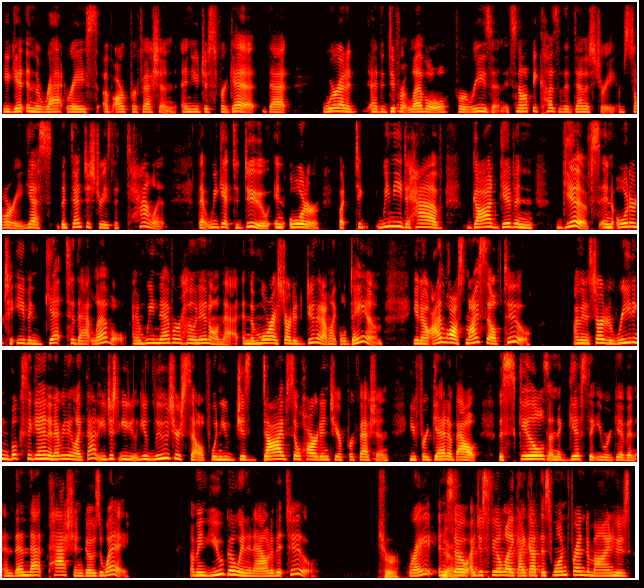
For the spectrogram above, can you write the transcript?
you get in the rat race of our profession and you just forget that we're at a at a different level for a reason. It's not because of the dentistry. I'm sorry. Yes, the dentistry is the talent that we get to do in order, but to we need to have God-given gifts in order to even get to that level. And we never hone in on that. And the more I started to do that, I'm like, well, damn, you know, I lost myself too. I mean, I started reading books again and everything like that. You just you you lose yourself when you just dive so hard into your profession. You forget about the skills and the gifts that you were given and then that passion goes away. I mean, you go in and out of it too. Sure. Right? And yeah. so I just feel like I got this one friend of mine who's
